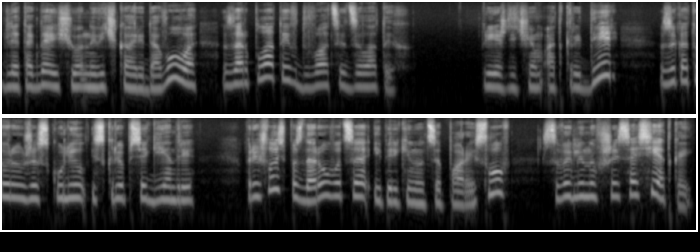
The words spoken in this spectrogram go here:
для тогда еще новичка рядового с зарплатой в 20 золотых. Прежде чем открыть дверь, за которой уже скулил и скребся Генри, пришлось поздороваться и перекинуться парой слов с выглянувшей соседкой.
